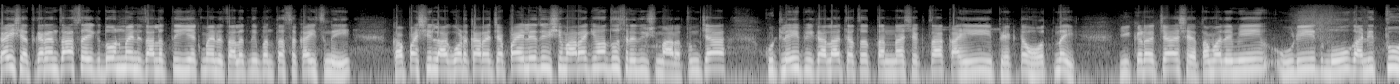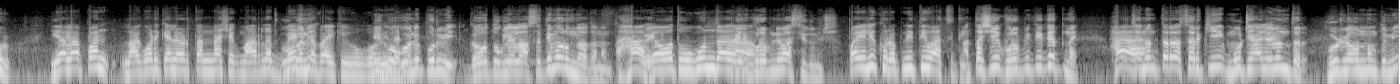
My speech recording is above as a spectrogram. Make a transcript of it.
काही शेतकऱ्यांचं असं आहे की दोन महिने चालत नाही एक महिने चालत नाही पण तसं काहीच नाही. कपाशी लागवड करायच्या पहिल्या दिवशी मारा किंवा दुसऱ्या दिवशी मारा. तुमच्या कुठल्याही पिकाला त्याचा तणनाशकचा काही इफेक्ट होत नाही. इकडच्या शेतामध्ये मी उडीद मूग आणि तूर याला पण लागवड केल्यावर तणनाशक मारलं बेस्ट पैकी उगवून झाली. उगवणे पूर्वी गवत उगलेलं असतं ते मरून जातं नंतर हा पहिलं. गवत उगून पहिली जा खुरपणी वाचती तुमची पहिली खुरपणी ती वाचती आता तशी खुरपणी ती देत नाही हा. त्याच्यानंतर सरकी मोठी आल्यानंतर हुड लावून मग तुम्ही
